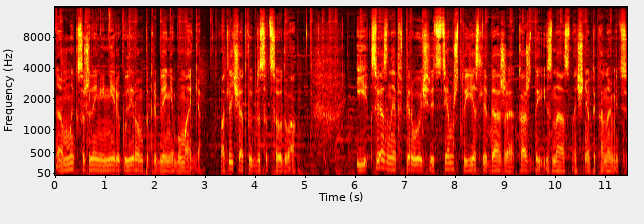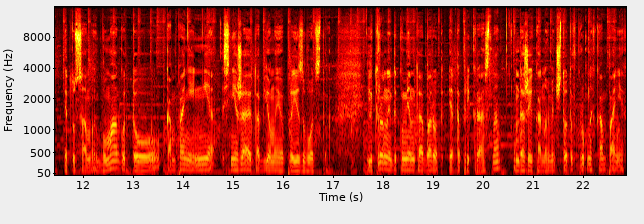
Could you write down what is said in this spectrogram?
э, мы, к сожалению, не регулируем потребление бумаги, в отличие от выброса СО2. И связано это в первую очередь с тем, что если даже каждый из нас начнет экономить эту самую бумагу, то компании не снижают объем ее производства. Электронный документооборот – это прекрасно, он даже экономит что-то в крупных компаниях,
